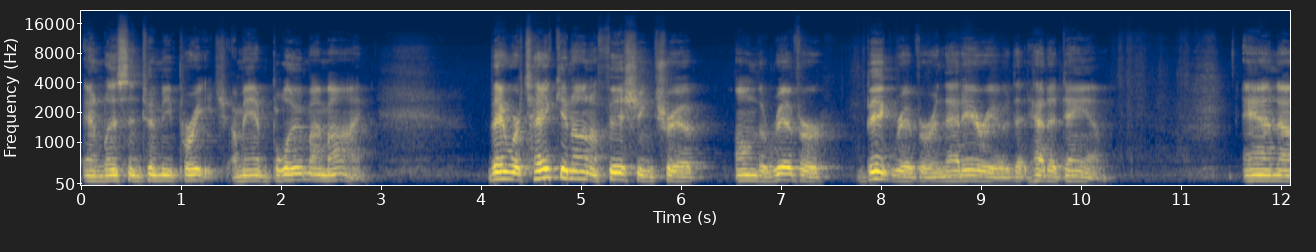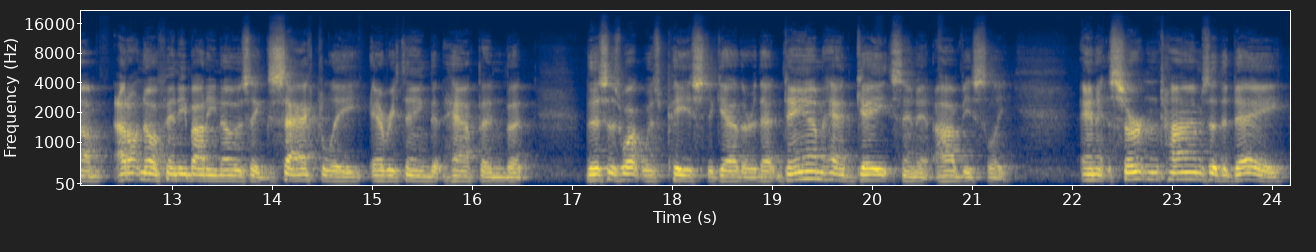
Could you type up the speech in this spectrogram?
and listen to me preach. I mean, it blew my mind. They were taken on a fishing trip on the river big river in that area that had a dam. And um, I don't know if anybody knows exactly everything that happened, but this is what was pieced together. That dam had gates in it, obviously. And at certain times of the day,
